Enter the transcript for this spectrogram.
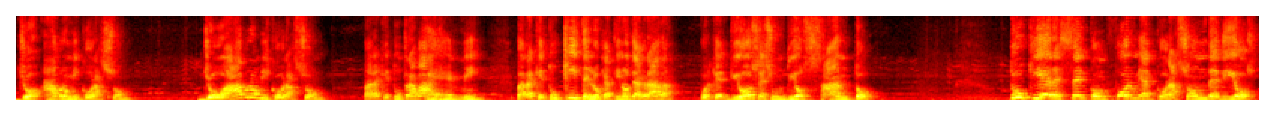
yo abro mi corazón. Yo abro mi corazón para que tú trabajes en mí, para que tú quites lo que a ti no te agrada porque Dios es un Dios santo. Tú quieres ser conforme al corazón de Dios.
